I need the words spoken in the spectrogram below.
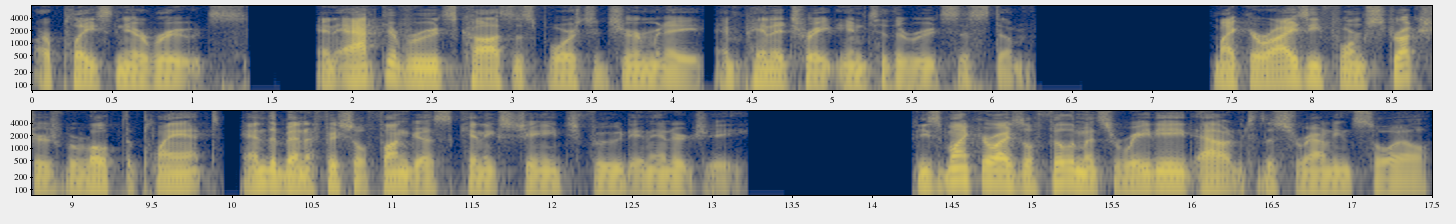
are placed near roots. And active roots cause the spores to germinate and penetrate into the root system. Mycorrhizae form structures where both the plant and the beneficial fungus can exchange food and energy. These mycorrhizal filaments radiate out into the surrounding soil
